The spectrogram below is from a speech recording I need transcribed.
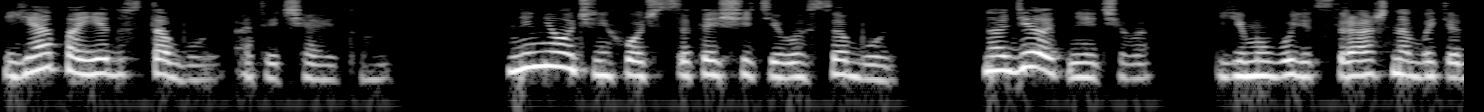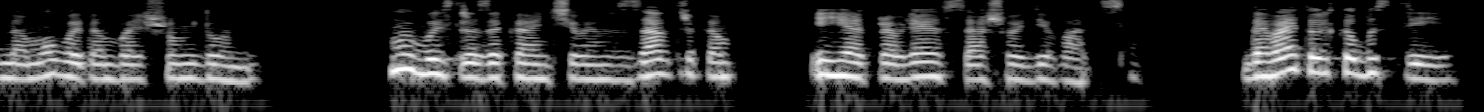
«Я поеду с тобой», — отвечает он. Мне не очень хочется тащить его с собой, но делать нечего. Ему будет страшно быть одному в этом большом доме. Мы быстро заканчиваем с завтраком, и я отправляю Сашу одеваться. «Давай только быстрее.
